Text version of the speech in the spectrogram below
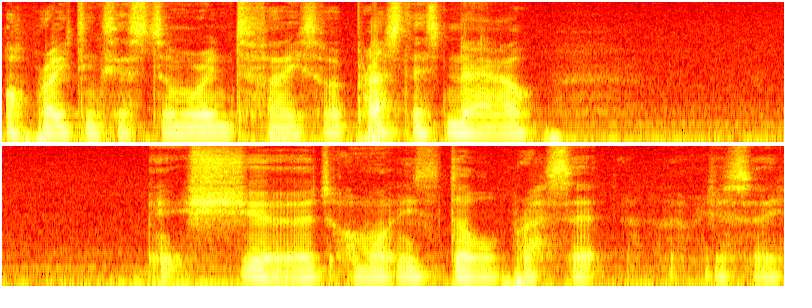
operating system or interface. If I press this now it should I might need to double press it. Let me just see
